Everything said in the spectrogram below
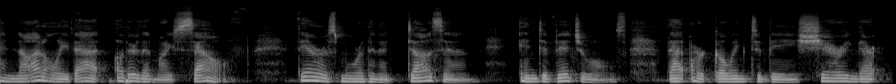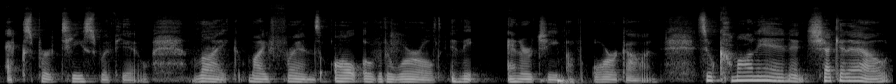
And not only that, other than myself, there is more than a dozen individuals that are going to be sharing their expertise with you, like my friends all over the world in the energy of orgone. So come on in and check it out.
